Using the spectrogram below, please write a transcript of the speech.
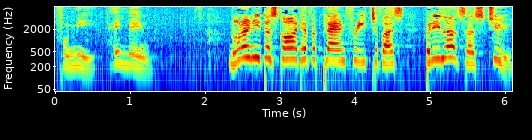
for me. Amen. Not only does God have a plan for each of us, but He loves us too.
